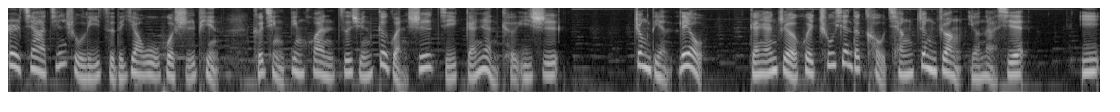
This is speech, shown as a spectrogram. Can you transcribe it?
二价金属离子的药物或食品，可请病患咨询各管师及感染科医师。重点六：感染者会出现的口腔症状有哪些？一、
